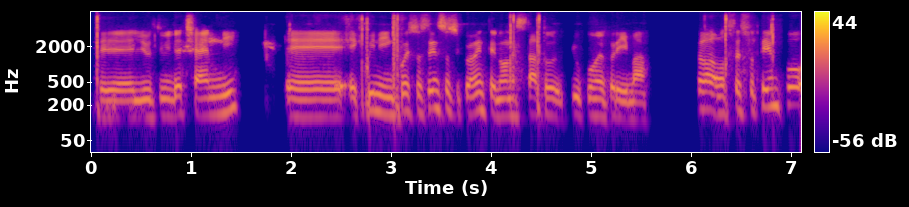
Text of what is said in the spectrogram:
degli ultimi decenni e, e, quindi in questo senso sicuramente non è stato più come prima, però allo stesso tempo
